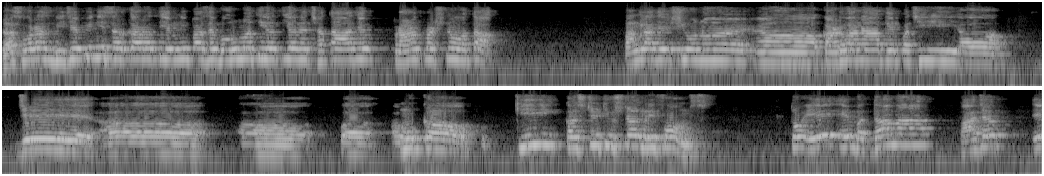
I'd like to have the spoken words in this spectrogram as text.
દસ વર્ષ બીજેપી ની સરકાર હતી, એમની પાસે બહુમતી હતી અને છતાં આજે પ્રાણ પ્રશ્નો હતા. બાંગ્લાદેશીઓનો કાઢવાના કે પછી જે અમુક કી કોન્સ્ટિટ્યુશનલ રિફોર્મ્સ તો એ એ બધામાં ભાજપ એ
